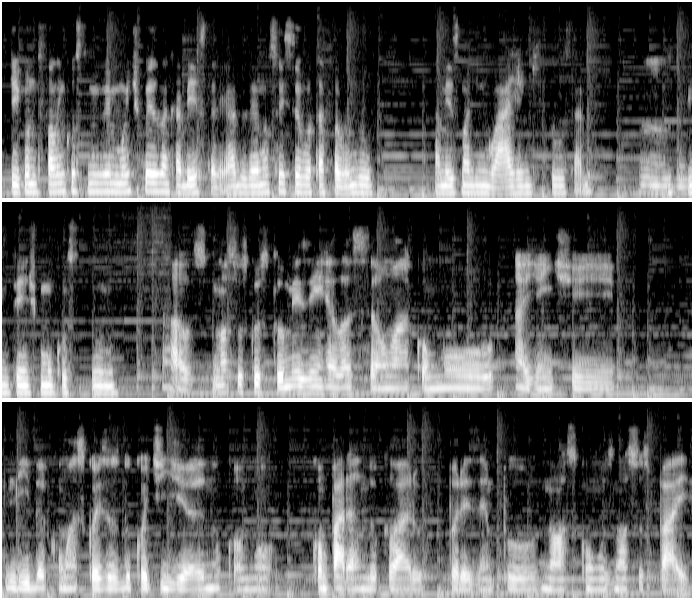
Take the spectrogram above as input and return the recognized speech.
Porque quando tu fala em costume, vem um monte de coisa na cabeça, tá ligado? Eu não sei se eu vou estar falando a mesma linguagem que tu, sabe? O que tu entende como costume. Ah, os nossos costumes em relação a como a gente lida com as coisas do cotidiano, como comparando, claro, por exemplo, nós com os nossos pais,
